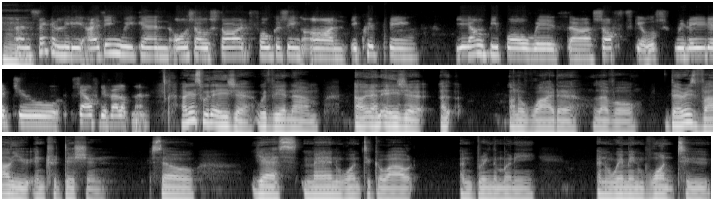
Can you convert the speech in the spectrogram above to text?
Hmm. And secondly, I think we can also start focusing on equipping young people with uh, soft skills related to self development. I guess with Asia, with Vietnam, uh, and Asia uh, on a wider level, there is value in tradition. So, yes, men want to go out and bring the money, and women want to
